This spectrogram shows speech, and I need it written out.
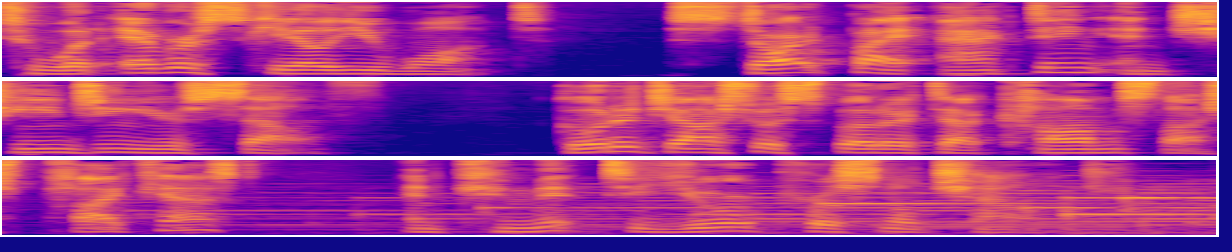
to whatever scale you want. Start by acting and changing yourself. Go to joshuaspodek.com slash podcast and commit to your personal challenge.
